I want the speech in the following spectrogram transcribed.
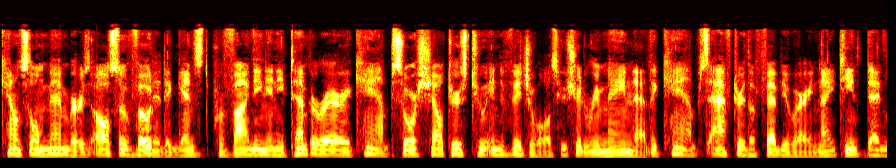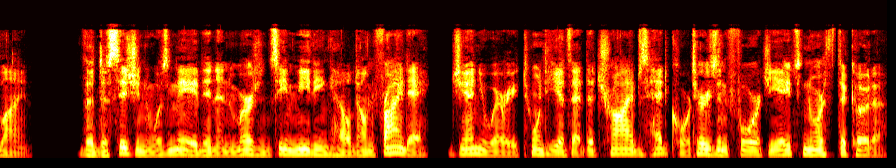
Council members also voted against providing any temporary camps or shelters to individuals who should remain at the camps after the February 19 deadline. The decision was made in an emergency meeting held on Friday, January 20 at the tribe's headquarters in Fort Yates, North Dakota.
